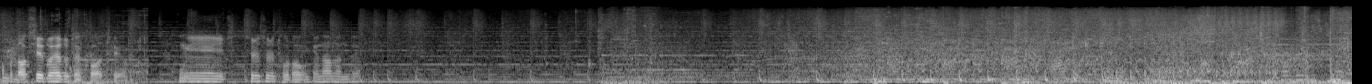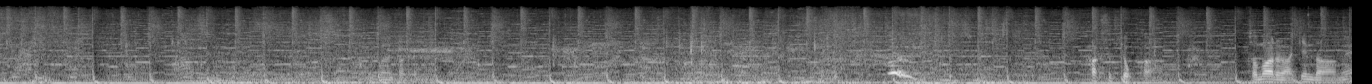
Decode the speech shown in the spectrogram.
한번 낚시도 해도 될 것 같아요. 공이 슬슬 돌아오긴 하는데 학습 효과 점화를 아낀 다음에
